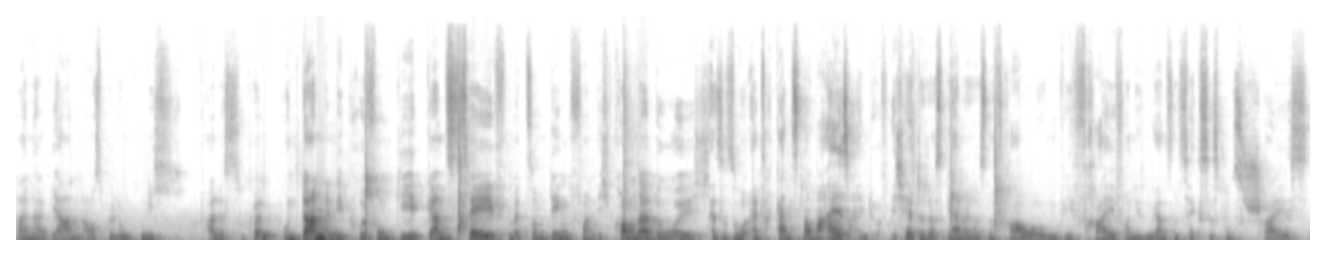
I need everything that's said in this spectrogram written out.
dreieinhalb Jahren Ausbildung nicht alles zu können. Und dann in die Prüfung geht, ganz safe mit so einem Ding von, ich komme da durch. Also so einfach ganz normal sein dürfen. Ich hätte das gerne, dass eine Frau irgendwie frei von diesem ganzen Sexismus-Scheiß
